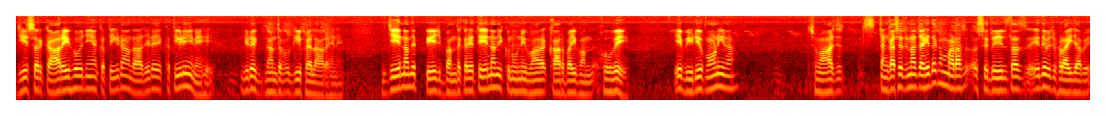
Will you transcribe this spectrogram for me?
ਜੇ ਸਰਕਾਰ ਇਹੋ ਜਿਹੀਆਂ ਕਤੀੜਾਂ ਦਾ, ਜਿਹੜੇ ਕਤੀੜੇ ਨੇ ਇਹ, ਜਿਹੜੇ ਗੰਦਗੀ ਫੈਲਾ ਰਹੇ ਨੇ, ਜੇ ਇਹਨਾਂ ਦੇ ਪੇਜ ਬੰਦ ਕਰੇ ਤੇ ਇਹਨਾਂ ਦੀ ਕਾਨੂੰਨੀ ਵਾ- ਕਾਰਵਾਈ ਬੰਦ ਹੋਵੇ ਇਹ ਵੀਡੀਓ ਪਾਉਣੀ ਨਾ ਸਮਾਜ ਚੰਗਾ ਸਿੱਧਣਾ ਚਾਹੀਦਾ ਕਿ ਮਾੜਾ ਅਸ਼ਲੀਲਤਾ ਇਹਦੇ ਵਿੱਚ ਫੈਲਾਈ ਜਾਵੇ।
